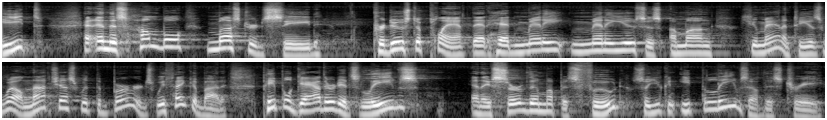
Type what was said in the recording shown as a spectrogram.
eat. And, and this humble mustard seed produced a plant that had many, many uses among humanity as well, not just with the birds. We think about it. People gathered its leaves and they serve them up as food, so you can eat the leaves of this tree.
